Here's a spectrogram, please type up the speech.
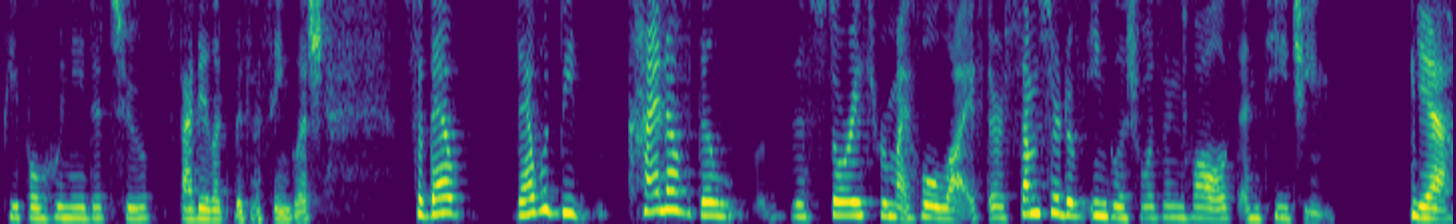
people who needed to study like business English. So that that would be kind of the the story through my whole life. There's some sort of English was involved and teaching. Yeah.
